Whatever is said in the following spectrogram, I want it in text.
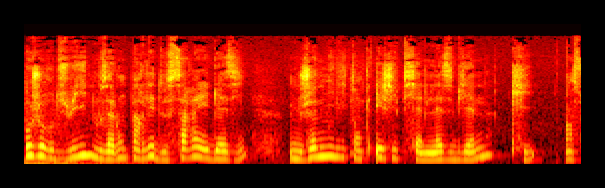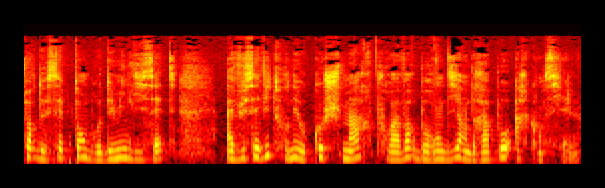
Aujourd'hui, nous allons parler de Sarah Egazi, une jeune militante égyptienne lesbienne qui, un soir de septembre 2017, a vu sa vie tourner au cauchemar pour avoir brandi un drapeau arc-en-ciel.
